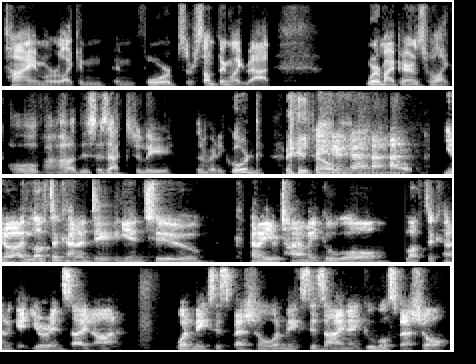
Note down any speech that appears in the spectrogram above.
Time or like in, in Forbes or something like that, where my parents were like, oh, wow, this is actually this is very good. you know? you know, I'd love to kind of dig into kind of your time at Google. Love to kind of get your insight on what makes it special, what makes design at Google special.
